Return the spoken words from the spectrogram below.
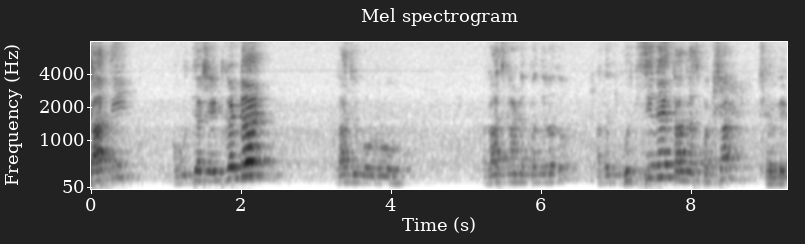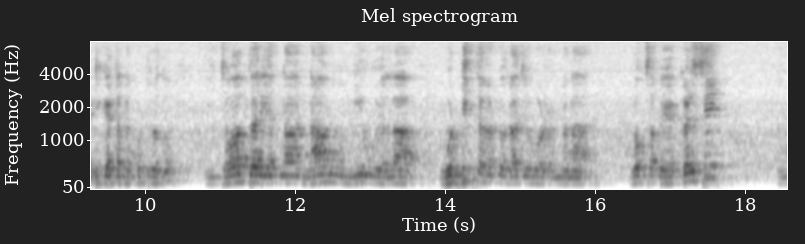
ಜಾತಿ ಉದ್ದೇಶ ಇಟ್ಕೊಂಡೆ ರಾಜೀವ್ ಗೌಡರು ರಾಜಕಾರಣಕ್ಕೆ ಬಂದಿರೋದು. ಅದನ್ನು ಗುರುತಿಸಿನೇ ಕಾಂಗ್ರೆಸ್ ಪಕ್ಷ ಅವರಿಗೆ ಟಿಕೆಟ್ ಅನ್ನು ಕೊಟ್ಟಿರೋದು. ಈ ಜವಾಬ್ದಾರಿಯನ್ನ ನಾನು, ನೀವು ಎಲ್ಲ ಒಟ್ಟಿಗೆ ತಗೊಂಡು ರಾಜೀವ್ ಗೌಡರನ್ನ ಲೋಕಸಭೆಗೆ ಕಳಿಸಿ, ನಮ್ಮ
